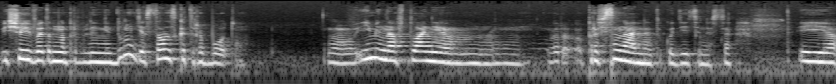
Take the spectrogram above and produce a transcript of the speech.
еще и в этом направлении думать, я стала искать работу. Ну, именно в плане профессиональной такой деятельности. И,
